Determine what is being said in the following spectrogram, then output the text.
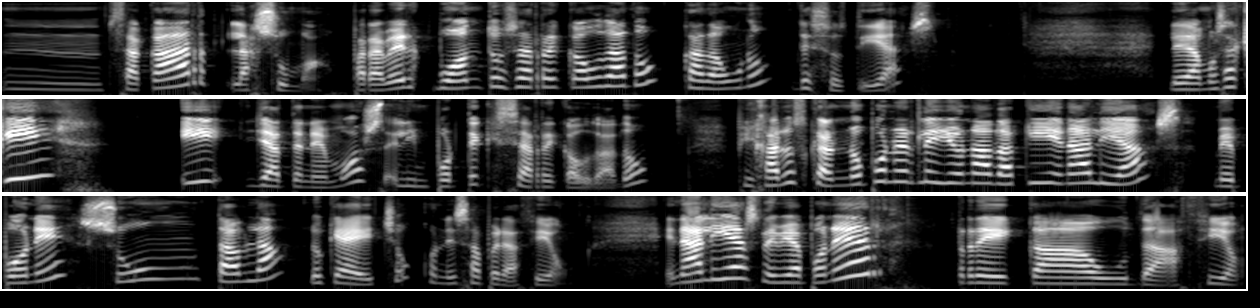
Mm, sacar la suma para ver cuánto se ha recaudado cada uno de esos días. Le damos aquí y ya tenemos el importe que se ha recaudado. Fijaros que al no ponerle yo nada aquí en alias, me pone su tabla lo que ha hecho con esa operación. En alias le voy a poner recaudación.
